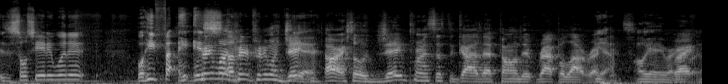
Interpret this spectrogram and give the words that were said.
is associated with it. Well, he fa- his pretty much, pretty, pretty much Jay. yeah. All right, so Jay Prince is the guy that founded Rap a Lot Records. Yeah. Oh yeah, right. right. right.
